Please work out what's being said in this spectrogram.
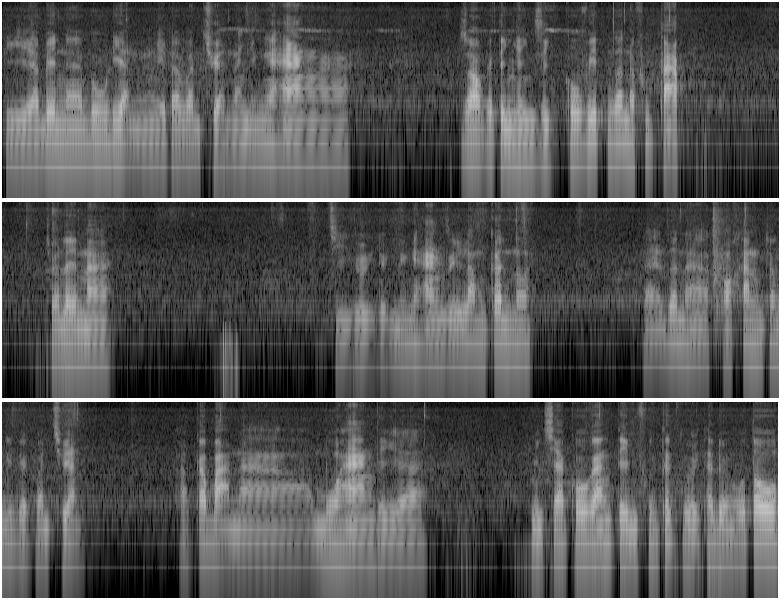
thì à, bên bưu điện người ta vận chuyển là những cái hàng do cái tình hình dịch Covid rất là phức tạp. Cho nên là chỉ gửi được những cái hàng dưới 5 cân thôi. Đấy, rất là khó khăn trong cái việc vận chuyển. Và các bạn à, mua hàng thì à, mình sẽ cố gắng tìm phương thức gửi theo đường ô tô.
